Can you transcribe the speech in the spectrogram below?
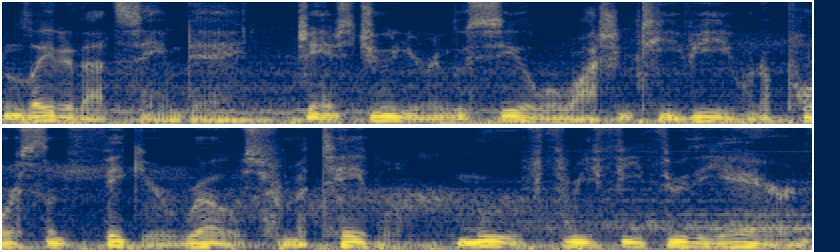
Later that same day, James Jr. and Lucille were watching TV when a porcelain figure rose from a table, moved three feet through the air, and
